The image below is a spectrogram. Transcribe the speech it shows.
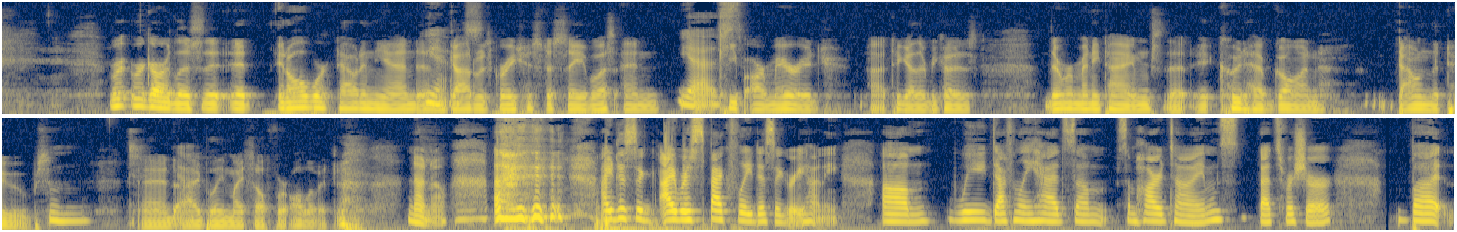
re- regardless, it, it it all worked out in the end, and Yes. God was gracious to save us and yes. keep our marriage uh, together because there were many times that it could have gone down the tubes. and Yeah. I blame myself for all of it. No, no. I disagree. I respectfully disagree, honey. Um, we definitely had some some hard times, that's for sure. But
